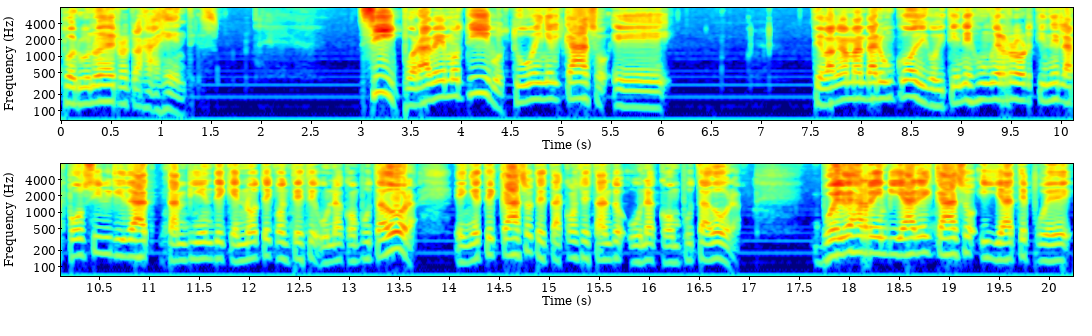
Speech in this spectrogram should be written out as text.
por uno de nuestros agentes. Si por haber motivo tú en el caso eh, te van a mandar un código y tienes un error, tienes la posibilidad también de que no te conteste una computadora. En este caso te está contestando una computadora. Vuelves a reenviar el caso y ya te puede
